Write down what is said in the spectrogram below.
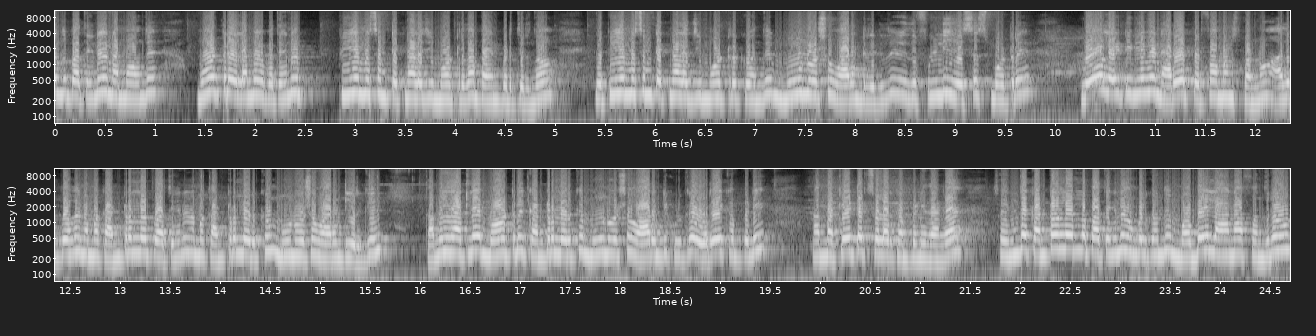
வந்து பார்த்தீங்கன்னா நம்ம வந்து மோட்ரு எல்லாமே பார்த்தீங்கன்னா பிஎம்எஸ்எம் டெக்னாலஜி மோட்ரு தான் பயன்படுத்தியிருந்தோம். இந்த பிஎம்எஸ்எம் டெக்னாலஜி மோட்டருக்கு வந்து மூணு வருஷம் வாரண்டி இருக்குது. இது ஃபுல்லி எஸ்எஸ் மோட்ரு லோ லைட்டிங்லேயுமே நிறைய பெர்ஃபார்மன்ஸ் பண்ணும். அது போக நம்ம கண்ட்ரோலர் பார்த்தீங்கன்னா நம்ம கண்ட்ரோலருக்கும் மூணு வருஷம் வாரண்டி இருக்குது தமிழ்நாட்டிலே மோட்ரு கண்ட்ரோலருக்கு மூணு வருஷம் வாரண்டி கொடுக்குற ஒரே கம்பெனி நம்ம கேடெக் சோலார் கம்பெனி தாங்க. ஸோ இந்த கண்ட்ரோலரில் பார்த்தீங்கன்னா உங்களுக்கு வந்து மொபைல் ஆன் ஆஃப் வந்துடும்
